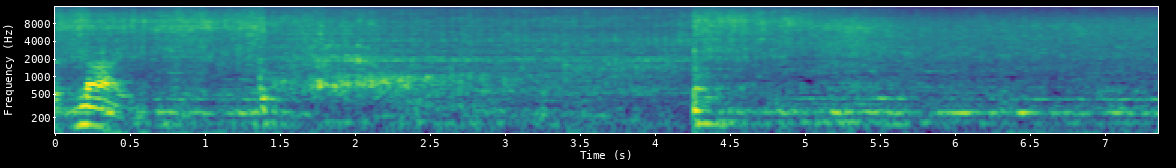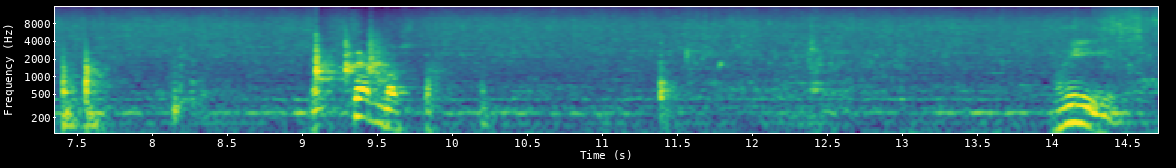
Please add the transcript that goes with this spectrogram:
Et näin. Et semmoista. No niin.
